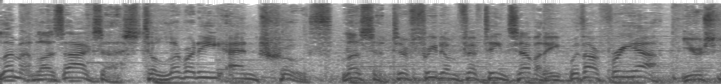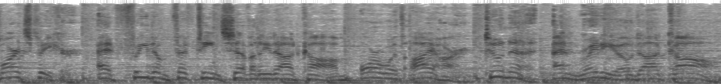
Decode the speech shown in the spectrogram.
Limitless access to liberty and truth. Listen to Freedom 1570 with our free app, your smart speaker at freedom1570.com or with iHeart, TuneIn, and radio.com.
